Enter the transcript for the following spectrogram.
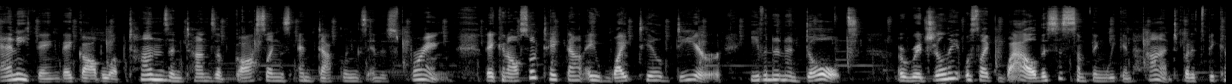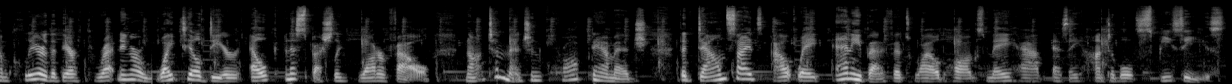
anything. They gobble up tons and tons of goslings and ducklings in the spring. They can also take down a white-tailed deer, even an adult. Originally, it was like, wow, this is something we can hunt, but it's become clear that they are threatening our white-tailed deer, elk, and especially waterfowl, not to mention crop damage. The downsides outweigh any benefits wild hogs may have as a huntable species.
